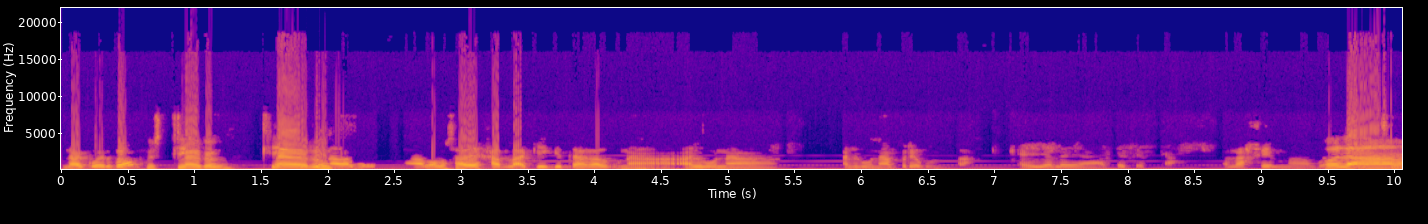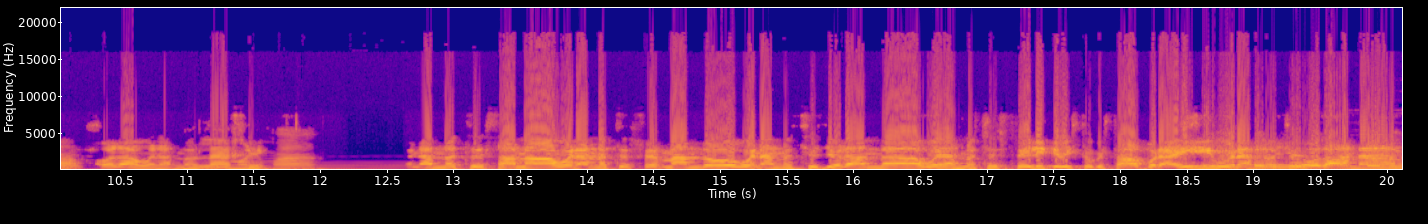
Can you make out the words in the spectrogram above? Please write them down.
¿de acuerdo? Pues claro, claro vamos a dejarla aquí que te haga alguna alguna alguna pregunta que a ella le apetezca. Hola Gemma. Hola, hola, buenas noches. Hola Gemma. Buenas noches, Ana. Buenas noches, Fernando. Buenas noches, Yolanda. Buenas noches, Feli, que he visto que estaba por ahí. buenas noches, Ana.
